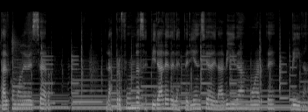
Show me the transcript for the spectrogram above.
tal como debe ser, las profundas espirales de la experiencia de la vida, muerte, vida.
